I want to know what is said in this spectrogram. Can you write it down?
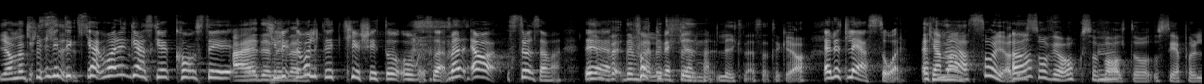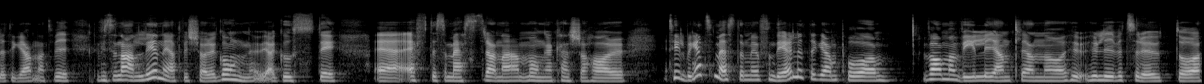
Ja, men precis. Lite, var det en ganska konstig... Nej, är kly- Det var väldigt- lite klyschigt och, och sådär. Men ja, strunt samma. Det är det är en 40 väldigt fin liknelse tycker jag. Eller ett läsår. Ett kan man- läsår, ja. Det är Ja. Mm. så vi har också valt att, att se på det lite grann. Att vi, det finns en anledning att vi kör igång nu i augusti eh, efter semestrarna. Många kanske har tillbringat semestern med att fundera lite grann på vad man vill egentligen och hur, hur livet ser ut och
